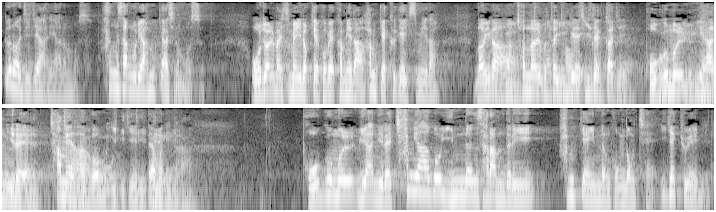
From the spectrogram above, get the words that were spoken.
끊어지지 아니하는 모습. 항상 우리와 함께 하시는 모습. 5절 말씀에 이렇게 고백합니다. 함께 크게 읽습니다. 너희가 첫날부터 이게 이제까지 복음을 위한 일에 참여하고 있기 때문이다. 복음을 위한 일에 참여하고 있는 사람들이 함께 있는 공동체, 이게 교회입니다.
